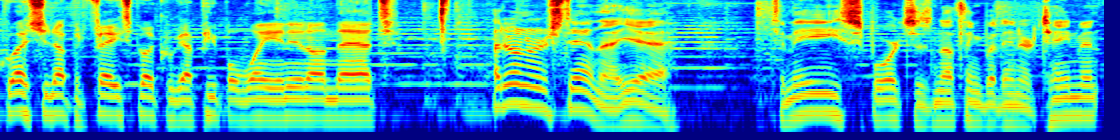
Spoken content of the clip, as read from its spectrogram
Question up at Facebook. We got people weighing in on that. I don't understand that. Yeah, to me, sports is nothing but entertainment.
